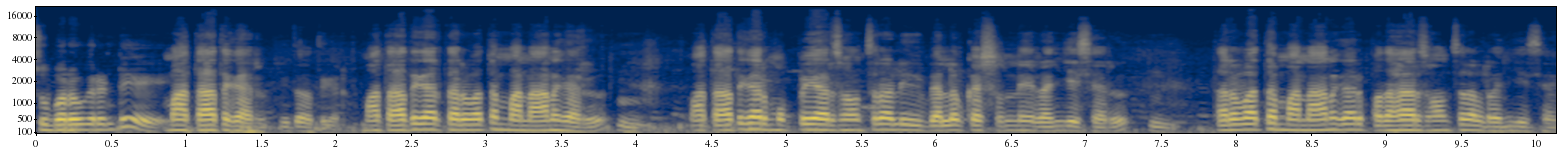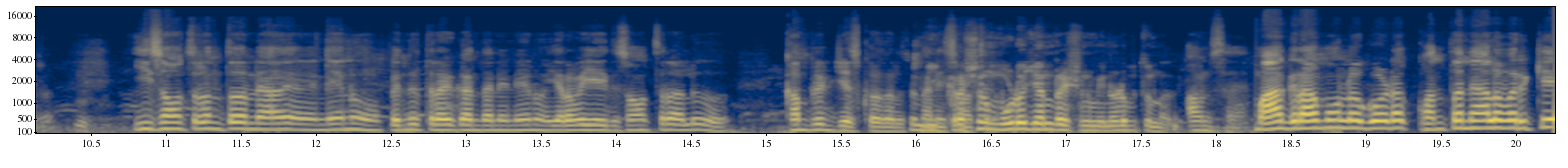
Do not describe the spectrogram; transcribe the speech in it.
సుబ్బారావు గారు అంటే మా తాతగారు. మీ తాతగారు. మా తాతగారి తర్వాత మా నాన్నగారు. మా తాతగారు ముప్పై ఆరు సంవత్సరాలు ఈ బెల్లం కష్టంని రన్ చేశారు. తర్వాత మా నాన్నగారు పదహారు సంవత్సరాలు రన్ చేశారు. ఈ సంవత్సరంతో నా- నేను పెందుతి రవికాంత్ అని నేను ఇరవై ఐదు సంవత్సరాలు కంప్లీట్ సంవత్సరం. మూడో జనరేషన్ మీ నడుపుతున్నది. అవును సార్. మా గ్రామంలో కూడా కొంత నేల వరకే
